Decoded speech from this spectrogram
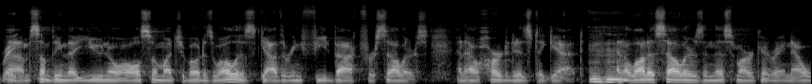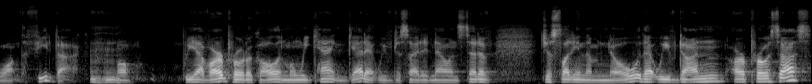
Right. Um, something that you know all so much about as well is gathering feedback for sellers and how hard it is to get. And a lot of sellers in this market right now want the feedback. Well, we have our protocol, and when we can't get it, we've decided now instead of just letting them know that we've done our process,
